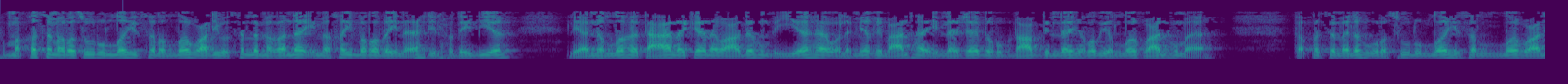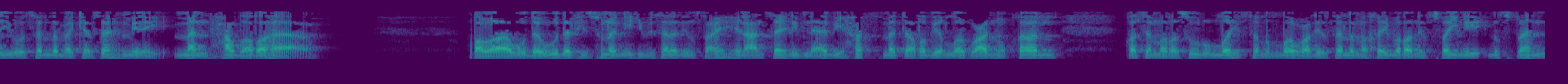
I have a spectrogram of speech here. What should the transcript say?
ثم قسم رسول الله صلى الله عليه وسلم غنائم خيبر بين أهل الحديبية لأن الله تعالى كان وعدهم إياها ولم يغب عنها إلا جابر بن عبد الله رضي الله عنهما. فقسم له رسول الله صلى الله عليه وسلم كسهم من حضرها. روى أبو داود في سننه بسند صحيح عن سهل بن أبي حثمة رضي الله عنه قال قسم رسول الله صلى الله عليه وسلم خيبر نصفين نصفا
